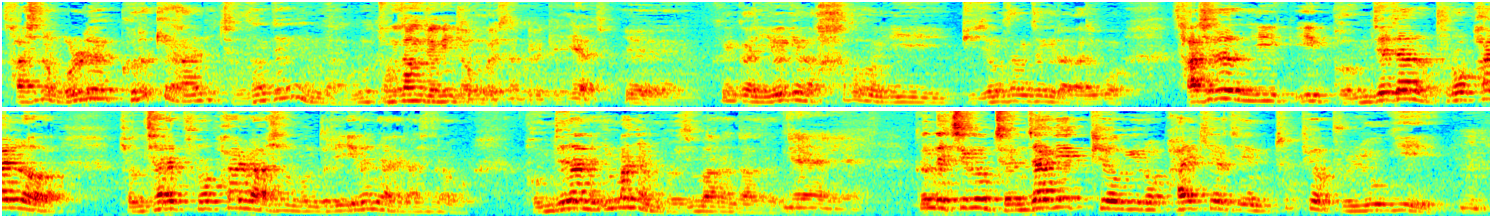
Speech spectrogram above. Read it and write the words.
사실은 원래 그렇게 가는 게 정상적인 거뭐 아닙니까? 정상적인 정부에서는 그렇게 해야죠. 예. 그러니까 여기는 하도 이 비정상적이라 가지고 사실은 이, 이 범죄자는 프로파일러 경찰의 프로파일러 하시는 분들이 이런 이야기를 하시더라고. 범죄자는 입만 열면 거짓말한다 그러고. 예, 예. 근데 지금 전자개표기로 밝혀진 투표 분류기 음.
